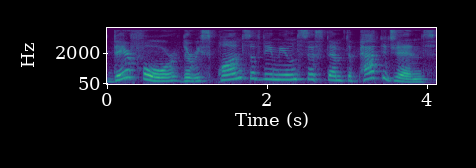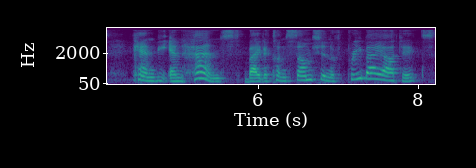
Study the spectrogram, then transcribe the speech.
Therefore, the response of the immune system to pathogens can be enhanced by the consumption of prebiotics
